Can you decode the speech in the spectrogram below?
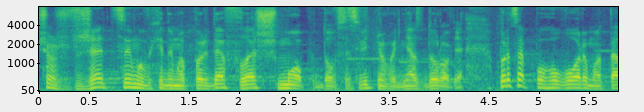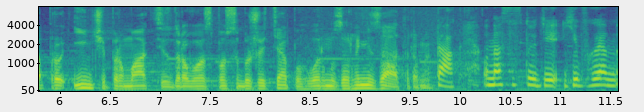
Що ж, вже цими вихідними пройде флешмоб до Всесвітнього дня здоров'я. Про це поговоримо та про інші промоакції здорового способу життя. Поговоримо з організаторами. Так, у нас у студії Євген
